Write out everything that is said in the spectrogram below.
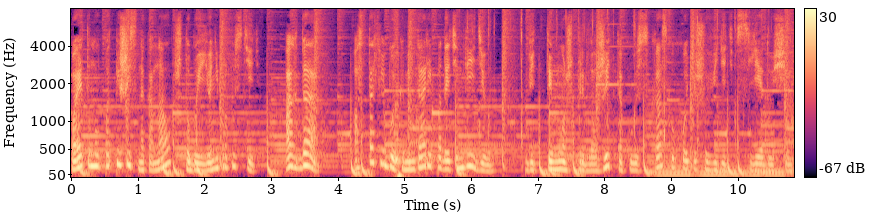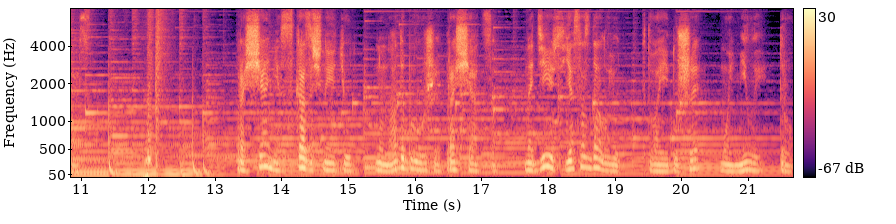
Поэтому подпишись на канал, чтобы ее не пропустить. Ах да, оставь любой комментарий под этим видео, ведь ты можешь предложить, какую сказку хочешь увидеть в следующий раз. Прощание, сказочный этюд, но надо бы уже прощаться. Надеюсь, я создал уют в твоей душе, мой милый друг.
